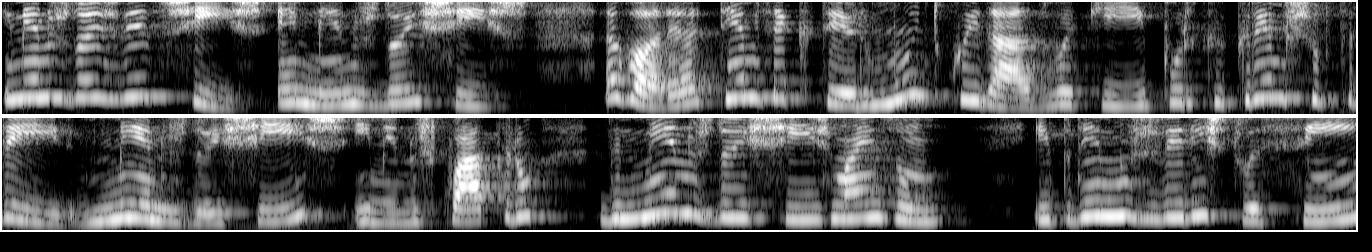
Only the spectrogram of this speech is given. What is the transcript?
E menos 2 vezes x é menos 2x. Agora, temos é que ter muito cuidado aqui porque queremos subtrair menos 2x e menos 4 de menos 2x mais 1. E podemos ver isto assim,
